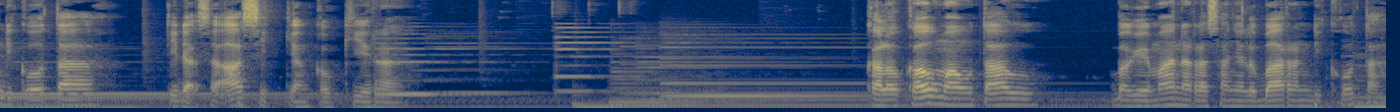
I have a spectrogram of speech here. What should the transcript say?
di kota tidak seasik yang kau kira. Kalau kau mau tahu bagaimana rasanya Lebaran di kota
